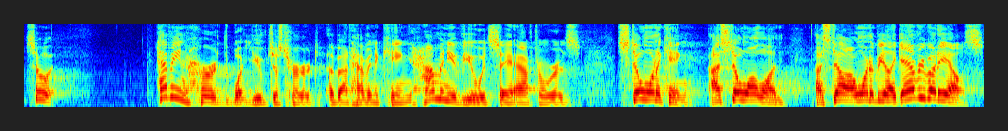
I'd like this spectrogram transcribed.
So, having heard what you've just heard about having a king, how many of you would say afterwards, Still want a king. I still want one. I still I want to be like everybody else.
